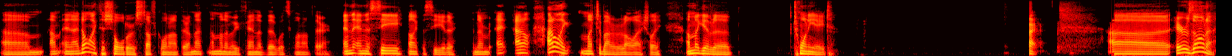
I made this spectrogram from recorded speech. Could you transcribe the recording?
Um, and I don't like the shoulder stuff going up there. I'm not. I'm not a big fan of the what's going up there. And and the C, I don't like the C either. The number. I, I don't. I don't like much about it at all. Actually, I'm gonna give it a 28. Uh, Arizona,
